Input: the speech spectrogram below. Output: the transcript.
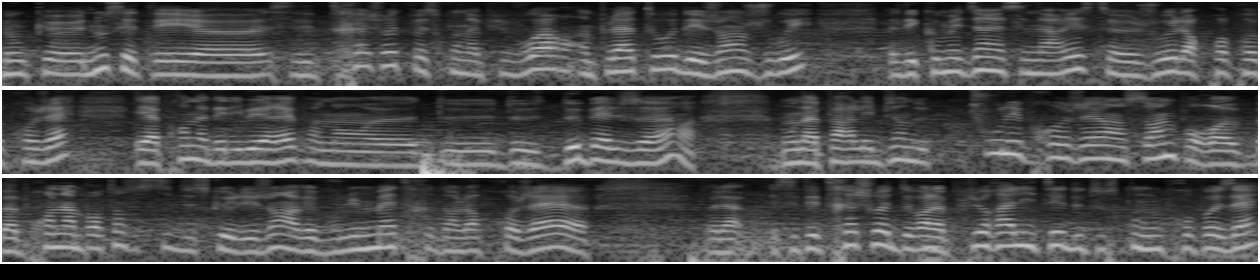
Donc euh, nous c'était euh, très chouette parce qu'on a pu voir en plateau des gens jouer, des comédiens et scénaristes jouer leurs propres projets. Et après on a délibéré pendant deux, belles heures. On a parlé bien de tous les projets ensemble pour bah, prendre l'importance aussi de ce que les gens avaient voulu mettre dans leurs projets. Voilà. C'était très chouette de voir la pluralité de tout ce qu'on nous proposait.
